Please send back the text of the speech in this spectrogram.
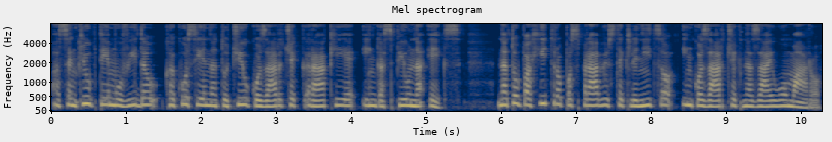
a sem kljub temu videl, kako si je natočil kozarček rakije in ga spil na eks na to pa hitro pospravil steklenico in kozarček nazaj v omaro.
